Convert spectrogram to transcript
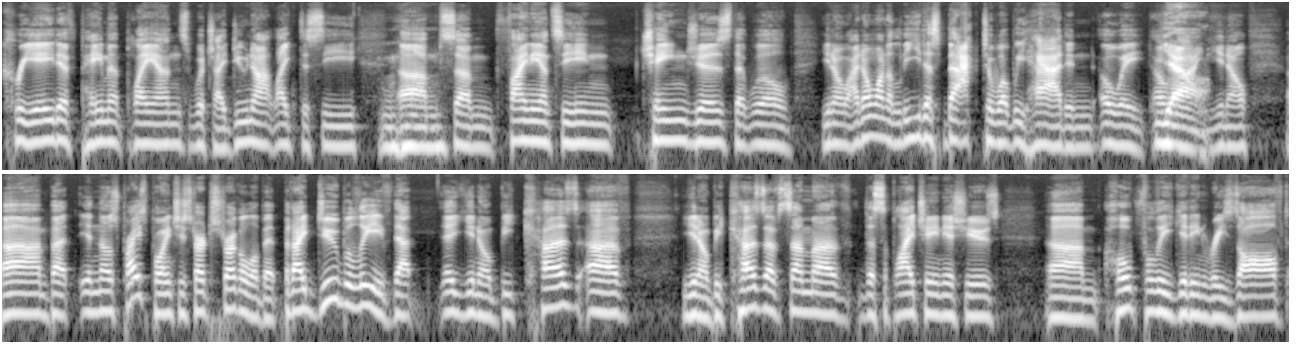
creative payment plans, which I do not like to see. Mm-hmm. Um, some financing changes that will, you know, I don't want to lead us back to what we had in 08, 09, Yeah. you know. Um, but in those price points, you start to struggle a little bit. But I do believe that, uh, you know, because of, you know, because of some of the supply chain issues, um, hopefully getting resolved,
